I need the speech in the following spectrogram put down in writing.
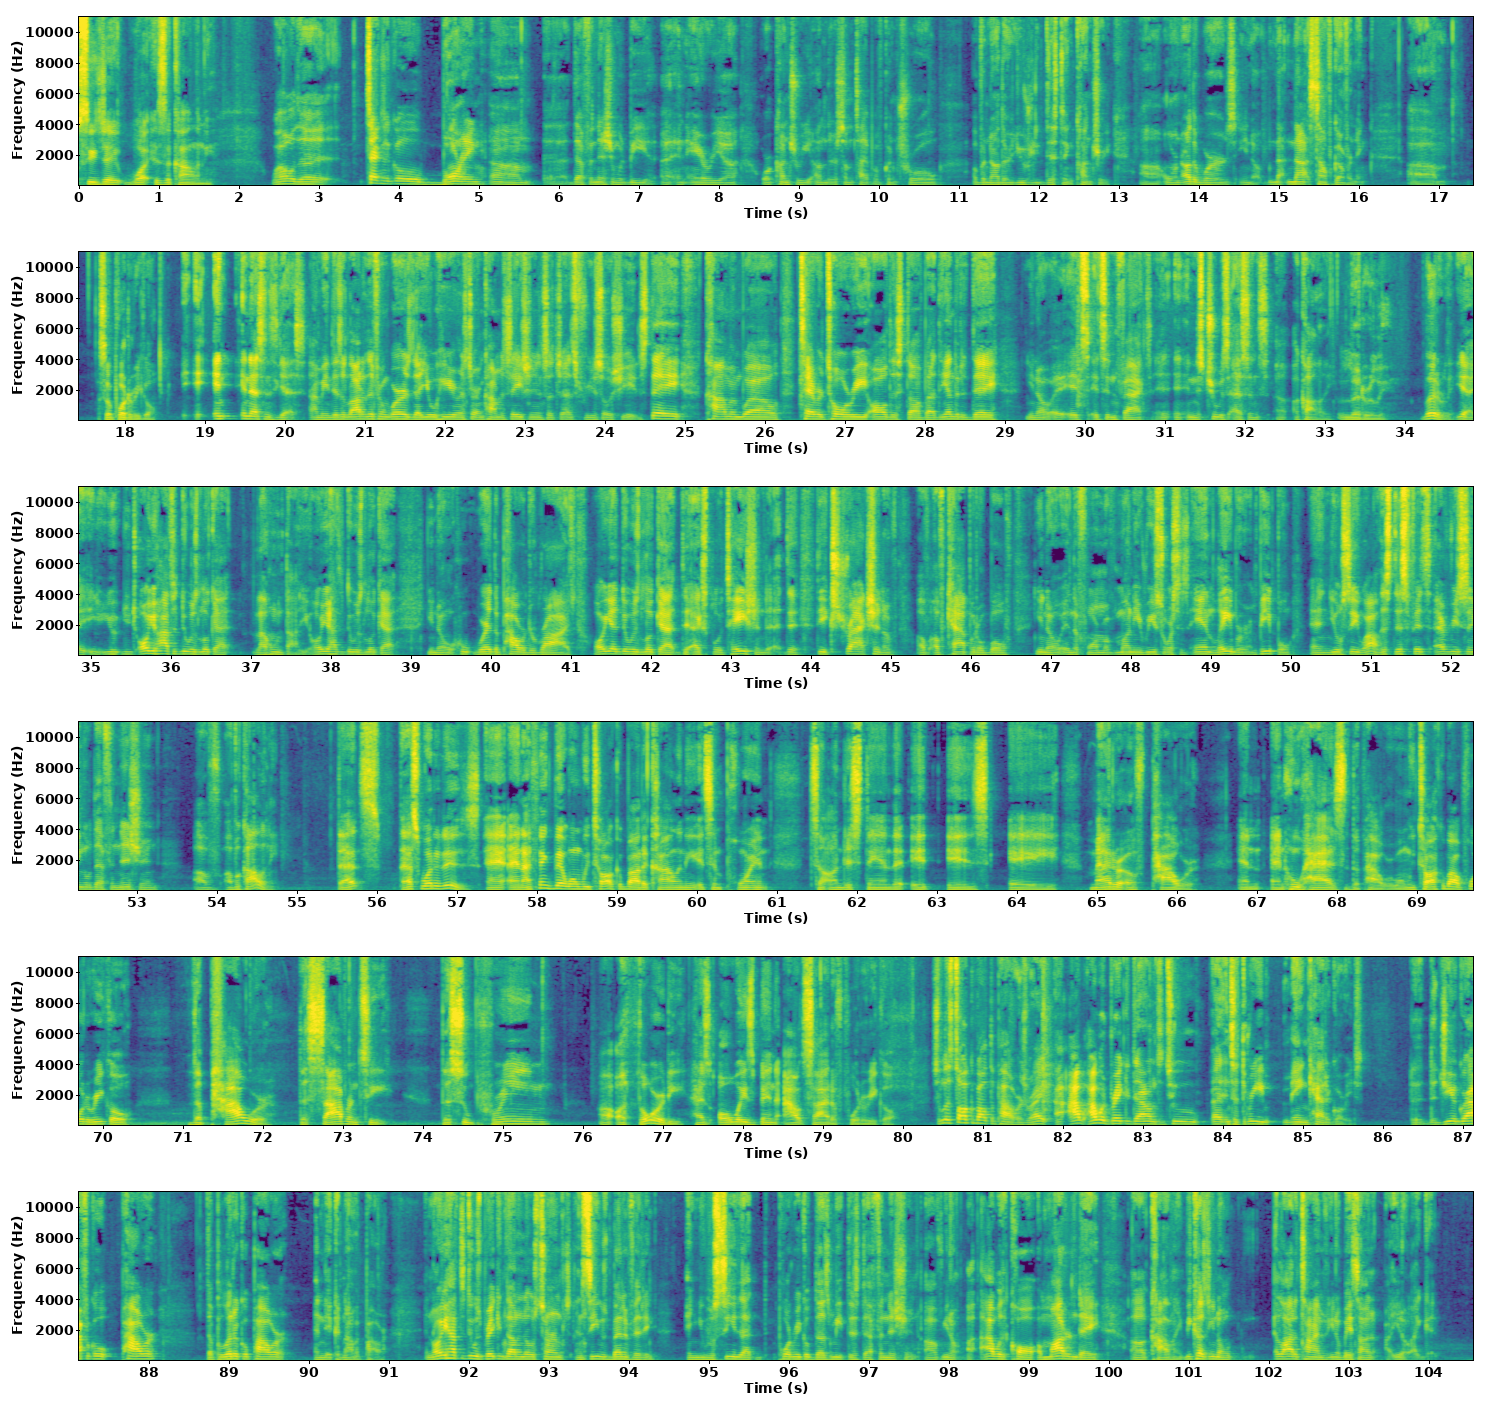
CJ, what is a colony? Well, the technical, boring um, uh, definition would be a, an area or country under some type of control of another, usually distant country, uh, or in other words, you know, not, not self-governing. Um, so Puerto Rico. In in essence, yes. I mean, there's a lot of different words that you'll hear in certain conversations, such as free associated state, commonwealth, territory, all this stuff. But at the end of the day, you know, it's it's in fact, in, in its truest essence, uh, a colony. Literally. Literally, yeah. You, you all you have to do is look at La Junta. All you have to do is look at you know who, where the power derives. All you have to do is look at the exploitation, the the, the extraction of, of, of capital, both you know in the form of money, resources, and labor and people, and you'll see, wow, this this fits every single definition of of a colony. That's that's what it is, and and I think that when we talk about a colony, it's important to understand that it is a matter of power and and who has the power. When we talk about Puerto Rico, the power, the sovereignty, the supreme uh, authority has always been outside of Puerto Rico. So let's talk about the powers, right? I, I would break it down to two uh, into three main categories: the the geographical power, the political power, and the economic power. And all you have to do is break it down in those terms and see who's benefiting and you will see that Puerto Rico does meet this definition of you know I would call a modern day uh, colony because you know a lot of times you know based on you know like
